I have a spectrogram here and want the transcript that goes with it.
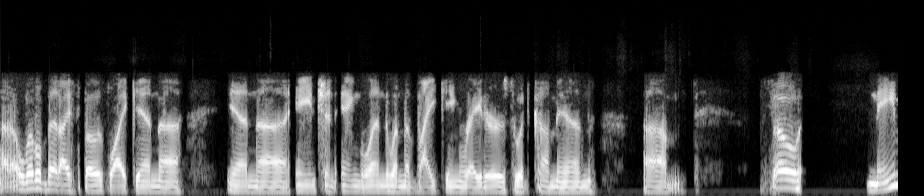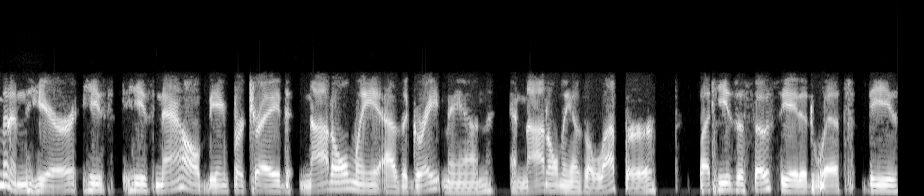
Uh, a little bit, I suppose, like in uh, in uh, ancient England when the Viking raiders would come in. Um, so Naaman here, he's he's now being portrayed not only as a great man and not only as a leper, but he's associated with these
